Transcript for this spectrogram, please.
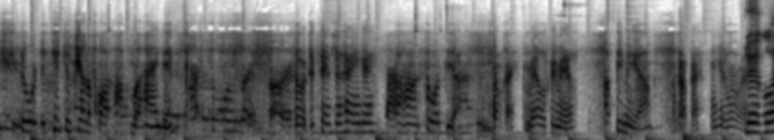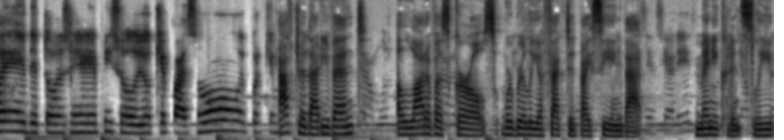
Stewart Detention Center for a possible hanging. Stewart Detention hanging? Uh-huh, Stewart, yeah. Okay, male or female? A female. Okay, I'm getting right. Luego de, de todo ese episodio que pasó, porque After that event, a lot of us girls were really affected by seeing that. Many couldn't sleep,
